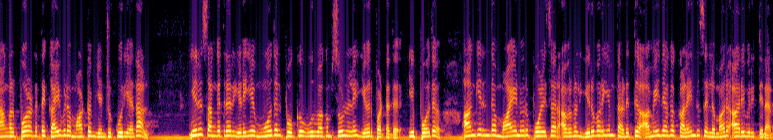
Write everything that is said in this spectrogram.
நாங்கள் போராட்டத்தை கைவிட மாட்டோம் என்று கூறியதால் இரு சங்கத்தினர் இடையே மோதல் போக்கு உருவாகும் சூழ்நிலை ஏற்பட்டது. இப்போது அங்கிருந்த மாயனூர் போலீசார் அவர்கள் இருவரையும் தடுத்து அமைதியாக கலைந்து செல்லுமாறு அறிவுறுத்தினர்.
